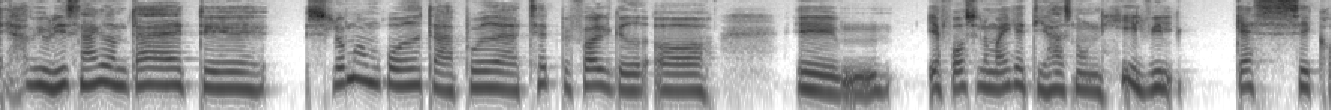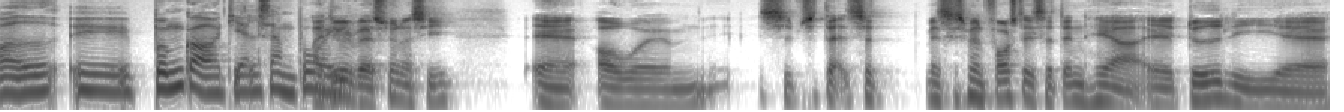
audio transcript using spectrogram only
Det har vi jo lige snakket om. Der er et øh, slumområde, der både er tæt befolket, og øh, jeg forestiller mig ikke, at de har sådan nogle helt vildt gassikrede øh, bunker, de alle sammen bor Nej, i. det vil være synd at sige. Øh, og øh, så, så, der, så man skal simpelthen forestille sig den her øh, dødelige øh,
